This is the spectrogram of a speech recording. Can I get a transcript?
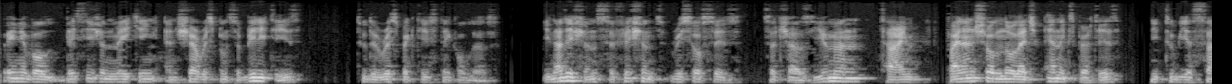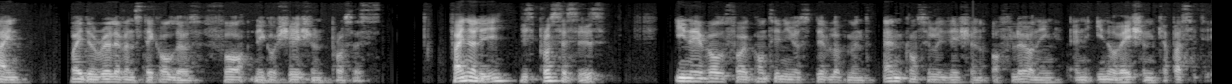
to enable decision-making and share responsibilities to the respective stakeholders. In addition, sufficient resources such as human, time, financial knowledge and expertise need to be assigned by the relevant stakeholders for negotiation process. Finally, these processes enable for continuous development and consolidation of learning and innovation capacity.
